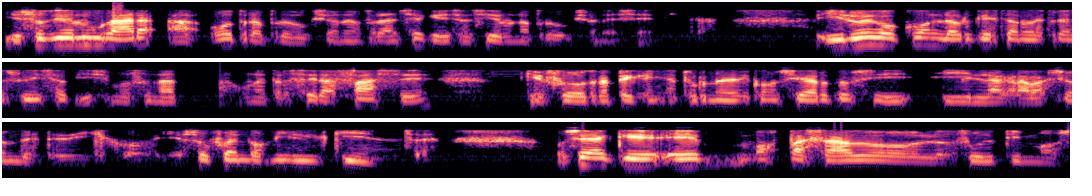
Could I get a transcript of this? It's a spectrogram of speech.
y eso dio lugar a otra producción en Francia que es así era una producción escénica. Y luego con la orquesta nuestra en Suiza hicimos una, una tercera fase que fue otra pequeña turno de conciertos y, y la grabación de este disco. Y eso fue en 2015. O sea que hemos pasado los últimos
